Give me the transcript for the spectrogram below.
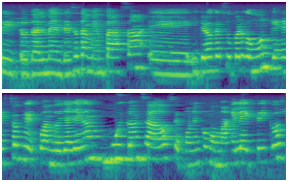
Sí, totalmente. Eso también pasa eh, y creo que es súper común, que es esto que cuando ya llegan muy cansados se ponen como más eléctricos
